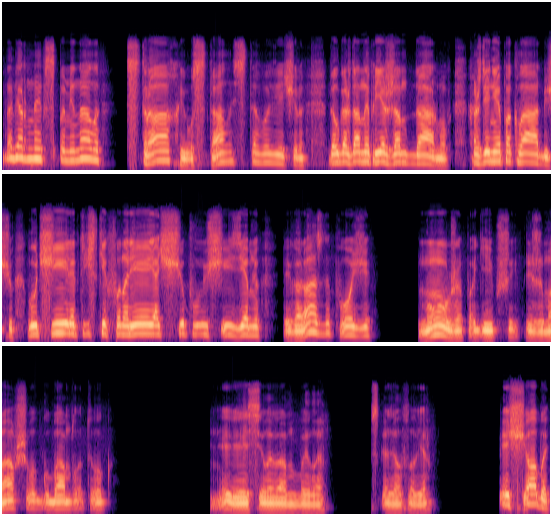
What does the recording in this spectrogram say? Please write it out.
Наверное, вспоминала Страх и усталость того вечера, долгожданный приезд жандармов, хождение по кладбищу, лучи электрических фонарей, ощупывающие землю, и гораздо позже мужа погибший, прижимавшего к губам платок. Не весело вам было, — сказал Флавьер. — Еще бы,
